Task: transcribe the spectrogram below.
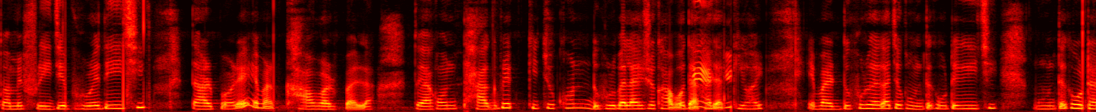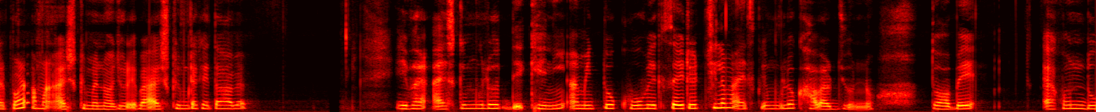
তো আমি ফ্রিজে ভরে দিয়েছি। তারপরে এবার খাওয়ার পালা। তো এখন থাকবে কিছুক্ষণ, দুপুরবেলা এসে খাব, দেখা যাক কী হয়। এবার দুপুর হয়ে গেছে, ঘুম থেকে উঠে গিয়েছি। ঘুম থেকে ওঠার পর আমার আইসক্রিমের নজর। এবার আইসক্রিমটা খেতে হবে। এবার আইসক্রিমগুলো দেখে নিই। আমি তো খুব এক্সাইটেড ছিলাম আইসক্রিমগুলো খাওয়ার জন্য। তবে এখন দু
